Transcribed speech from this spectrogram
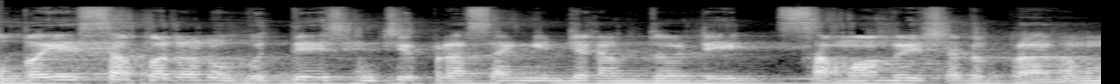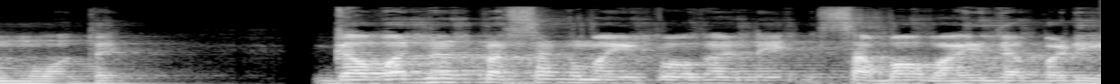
ఉభయ సభలను ఉద్దేశించి ప్రసంగించడంతో సమావేశాలు ప్రారంభమవుతాయి. గవర్నర్ ప్రసంగం అయిపోగానే సభ వాయిదా పడి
